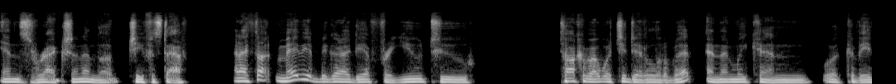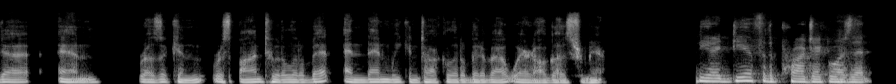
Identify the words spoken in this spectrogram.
insurrection and the chief of staff. And I thought maybe it'd be a good idea for you to talk about what you did a little bit, and then we can, well, Kavita and Rosa can respond to it a little bit, and then we can talk a little bit about where it all goes from here. The idea for the project was that,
